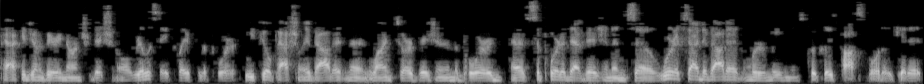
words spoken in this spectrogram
package on a very non-traditional real estate play for the port. We feel passionately about it and it aligns to our vision and the board has supported that vision. And so we're excited about it and we're moving as quickly as possible to get it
